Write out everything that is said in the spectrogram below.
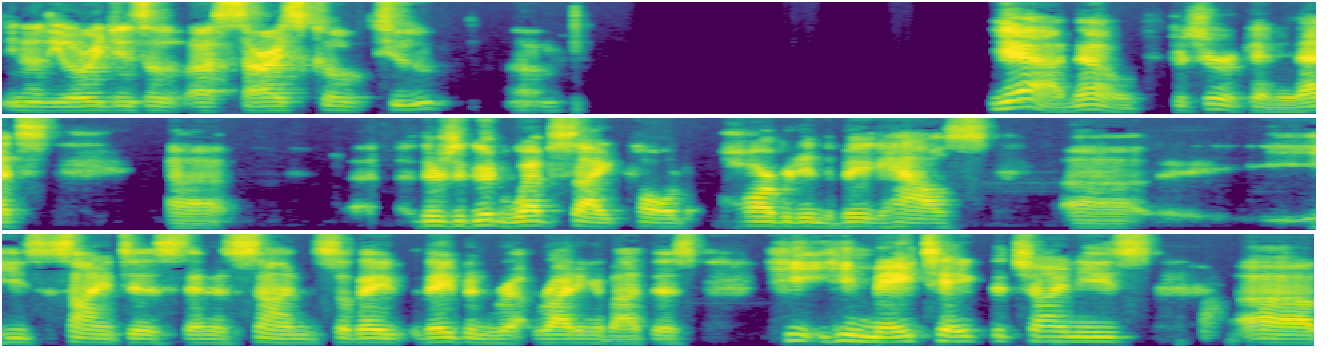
you know the origins of uh, SARS-CoV-2? Um, yeah, no, for sure, Kenny. That's uh, there's a good website called Harvard in the Big House. Uh, he's a scientist and his son, so they they've been re- writing about this. He he may take the Chinese uh,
